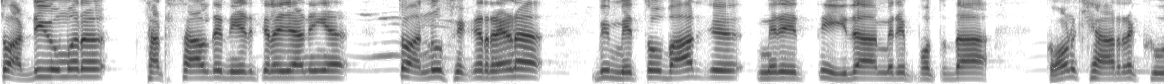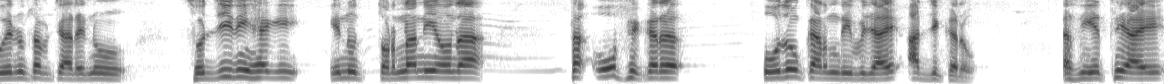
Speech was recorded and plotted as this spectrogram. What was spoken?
ਤੁਹਾਡੀ ਉਮਰ 60 ਸਾਲ ਦੇ ਨੇੜੇ ਚਲੇ ਜਾਣੀ ਆ, ਤੁਹਾਨੂੰ ਫਿਕਰ ਰਹਿਣਾ ਵੀ ਮੇਰੇ ਤੋਂ ਬਾਅਦ ਚ ਮੇਰੇ ਧੀ ਦਾ, ਮੇਰੇ ਪੁੱਤ ਦਾ ਕੌਣ ਖਿਆਲ ਰੱਖੂ? ਇਹਨੂੰ ਤਾਂ ਵਿਚਾਰੇ ਨੂੰ ਸੋਝੀ ਨਹੀਂ ਹੈਗੀ, ਇਹਨੂੰ ਤੁਰਨਾ ਨਹੀਂ ਆਉਂਦਾ। ਤਾਂ ਉਹ ਫਿਕਰ ਉਦੋਂ ਕਰਨ ਦੀ ਬਜਾਏ ਅੱਜ ਕਰੋ। ਅਸੀਂ ਇੱਥੇ ਆਏ,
